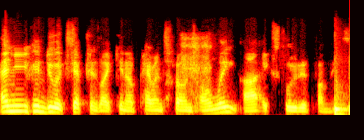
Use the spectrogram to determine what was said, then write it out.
And you can do exceptions like, you know, parents' phones only are excluded from this.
